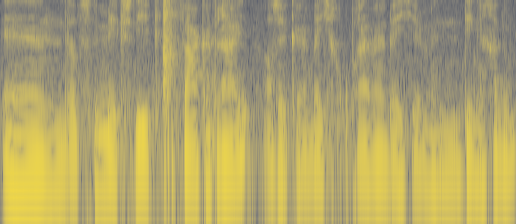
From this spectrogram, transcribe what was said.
En dat is de mix die ik vaker draai als ik een beetje ga opruimen en een beetje mijn dingen ga doen.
